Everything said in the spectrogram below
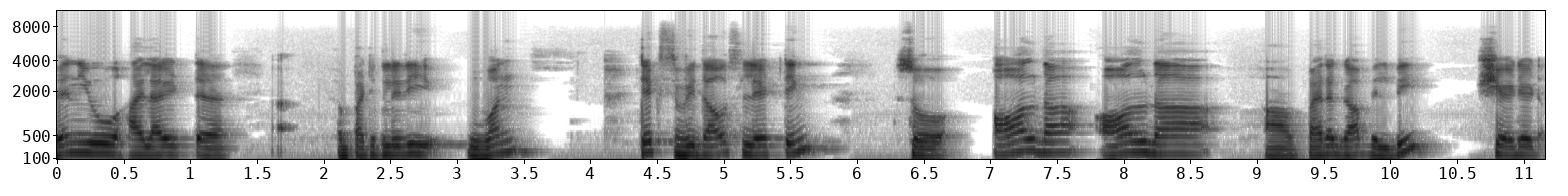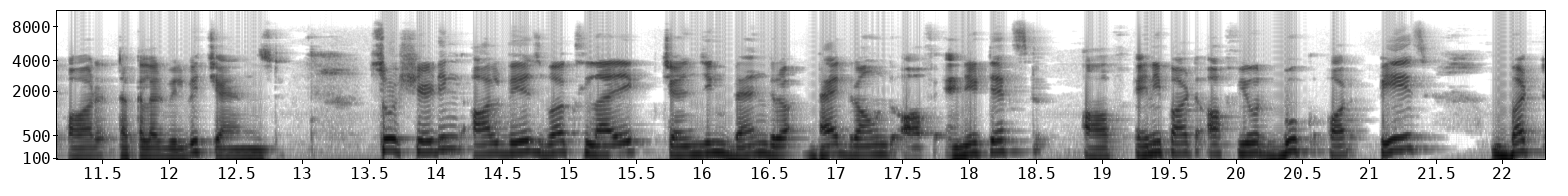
when you highlight uh, particularly one text without selecting so all the all the uh, paragraph will be shaded or the color will be changed. So shading always works like changing background of any text of any part of your book or page but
